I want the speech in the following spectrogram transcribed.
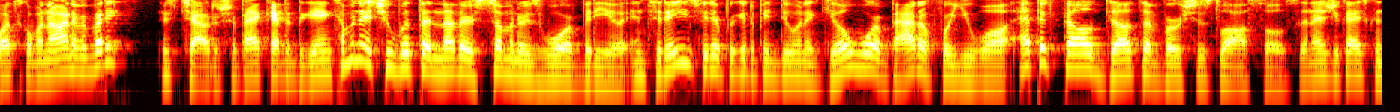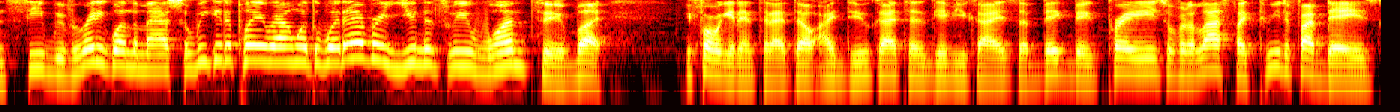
What's going on, everybody? It's Childish. Back at it again, coming at you with another Summoner's War video. In today's video, we're going to be doing a Guild War battle for you all, Epic Fel Delta versus Lost Souls. And as you guys can see, we've already won the match, so we get to play around with whatever units we want to. But before we get into that, though, I do got to give you guys a big, big praise. Over the last like three to five days,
